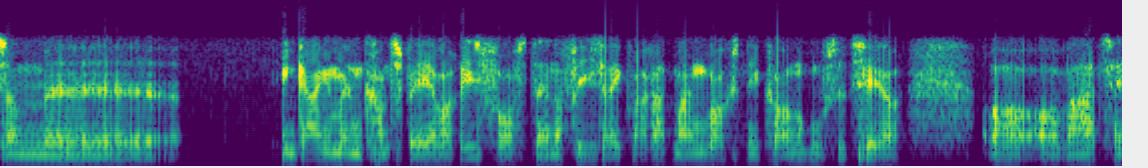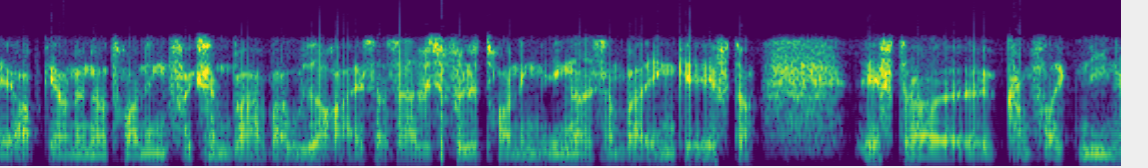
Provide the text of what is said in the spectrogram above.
som øh, en gang imellem kom tilbage og var rigsforstander, fordi der ikke var ret mange voksne i kongehuset til at, at, at varetage opgaverne, når dronningen for eksempel var, var ude at rejse. Og så havde vi selvfølgelig dronningen Ingrid, som var enke efter, efter øh, kong Frederik 9.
